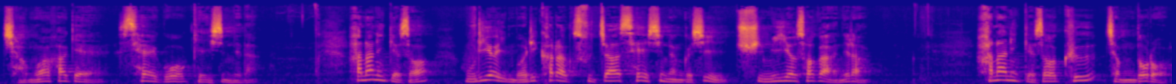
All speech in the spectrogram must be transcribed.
정확하게 세고 계십니다. 하나님께서 우리의 머리카락 숫자 세시는 것이 취미여서가 아니라 하나님께서 그 정도로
